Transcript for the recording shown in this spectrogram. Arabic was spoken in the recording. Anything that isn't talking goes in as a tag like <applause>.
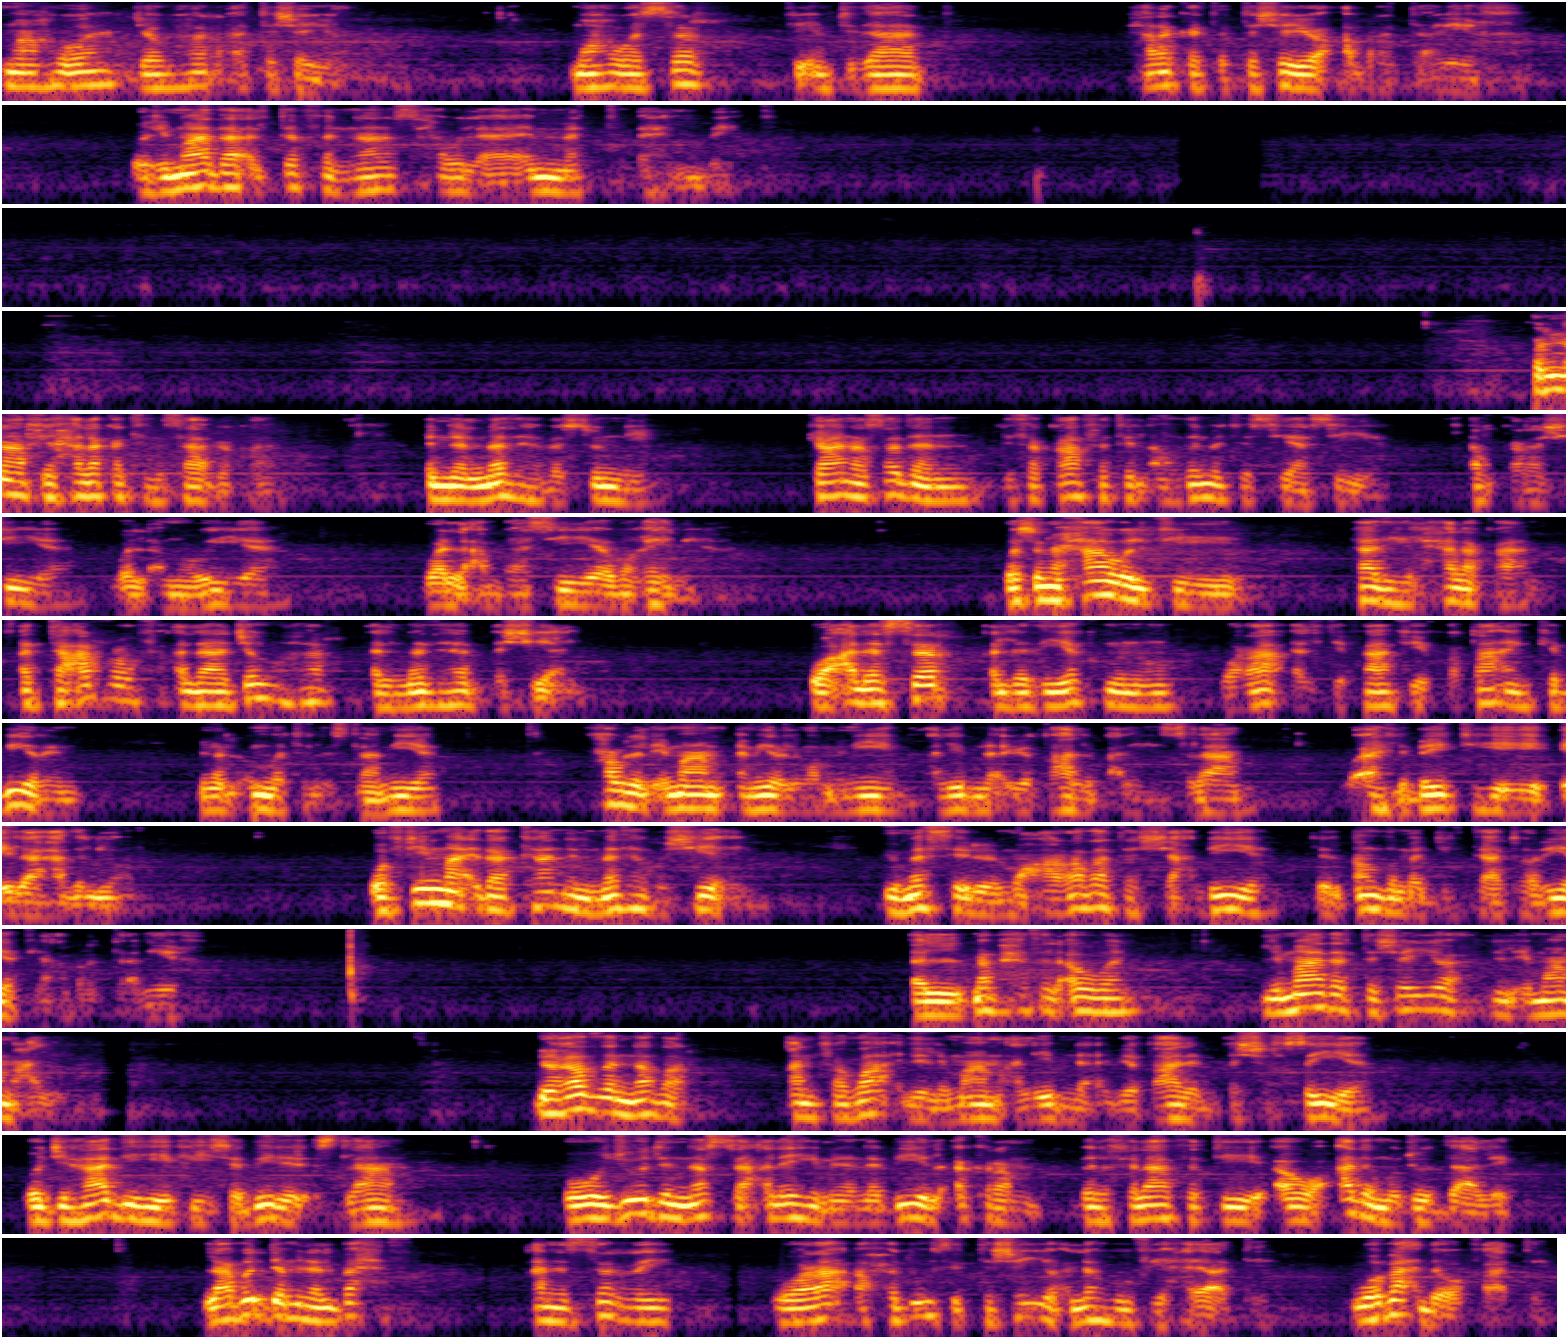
ما هو جوهر التشيع؟ ما هو السر في امتداد حركة التشيع عبر التاريخ؟ ولماذا التف الناس حول أئمة أهل البيت؟ قلنا في حلقة سابقة أن المذهب السني كان صدى لثقافة الأنظمة السياسية القرشية والأموية والعباسية وغيرها. وسنحاول في هذه الحلقة التعرف على جوهر المذهب الشيعي وعلى السر الذي يكمن وراء التفاف قطاع كبير من الأمة الإسلامية حول الإمام أمير المؤمنين علي بن أبي طالب عليه السلام وأهل بيته إلى هذا اليوم. وفيما إذا كان المذهب الشيعي يمثل المعارضة الشعبية للأنظمة الدكتاتورية عبر التاريخ. المبحث الأول لماذا التشيع للإمام علي؟ بغض النظر عن فضائل الإمام علي بن أبي طالب الشخصية وجهاده في سبيل الإسلام ووجود النص عليه من النبي الأكرم بالخلافة أو عدم وجود ذلك. لا بد من البحث عن السر وراء حدوث التشيع له في حياته وبعد وفاته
